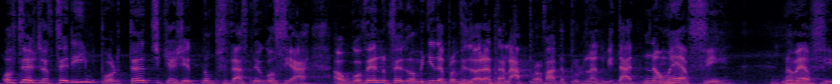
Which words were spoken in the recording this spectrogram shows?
Ou seja, seria importante que a gente não precisasse negociar. Ah, o governo fez uma medida provisória, está lá aprovada por unanimidade. Não é assim. Não é assim.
